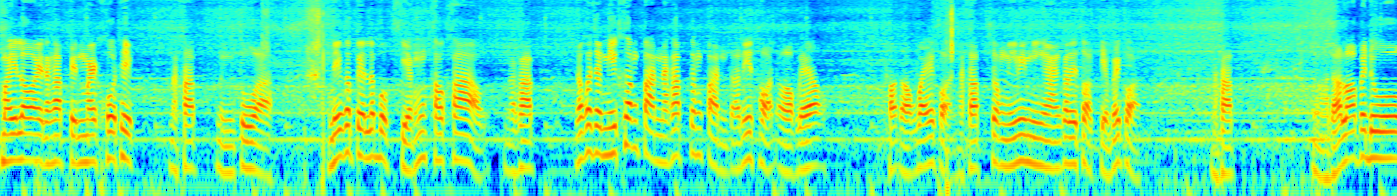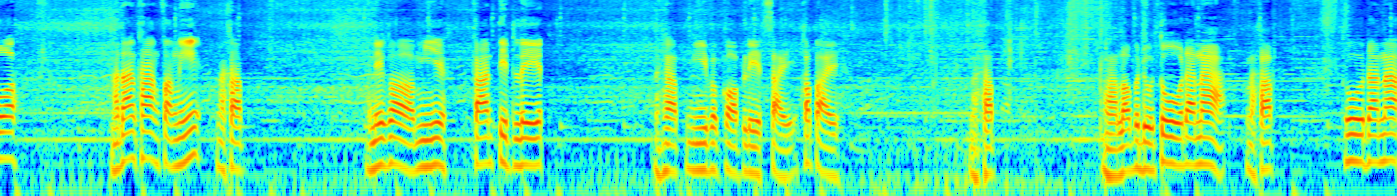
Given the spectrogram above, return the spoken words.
ไมค์ลอยนะครับ เป็นไมโครเทคนะครับหนึ่งตัวอันนี้ก็เป็นระบบเสียงคร่าวๆนะครับ แล้วก็จะมีเครื่องปั่นนะครับ เครื่องปั่นตอนนี้ถอดออกแล้ว ถอดออกไว้ก่อนนะครับ ช่วงนี้ไม่มีงานก็เลยถอดเก็บไว้ก่อนนะครับเดี๋ยวเราไปดูด้านข้างฝั่งนี้นะครับ อันนี้ก็มีการติดเลด นะครับ มีประกอบเลดใส่เข้าไปนะครับเราไปดูตู้ด้านหน้านะครับ ตู้ด้านหน้า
